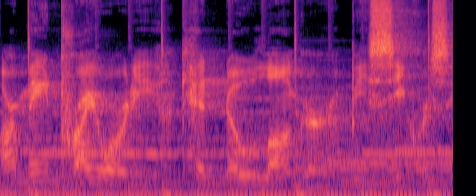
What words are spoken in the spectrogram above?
Our main priority can no longer be secrecy.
